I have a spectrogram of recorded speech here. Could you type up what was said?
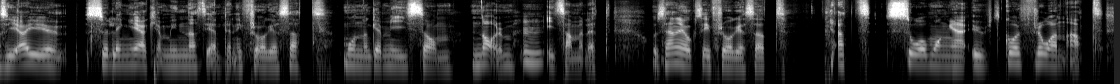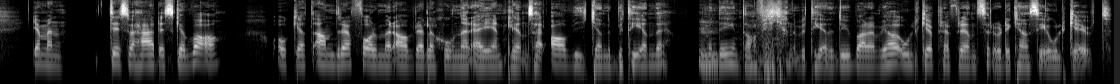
Alltså jag är ju så länge jag kan minnas egentligen ifrågasatt monogami som norm mm. i samhället. Och sen har jag också ifrågasatt att så många utgår från att ja, men, det är så här det ska vara och att andra former av relationer är egentligen så här avvikande beteende. Mm. Men det är inte avvikande beteende, det är bara vi har olika preferenser och det kan se olika ut.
